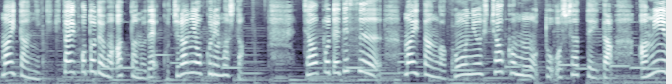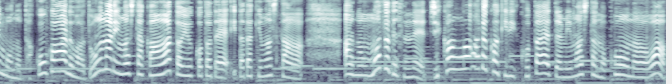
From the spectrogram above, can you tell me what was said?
マイタンに聞きたいことではあったので、こちらに送りました。チャオポテです。マイタンが購入しちゃうかもとおっしゃっていたアミーボのタコガールはどうなりましたか？ということでいただきました。あの、まずですね、時間がある限り答えてみましたのコーナーは、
